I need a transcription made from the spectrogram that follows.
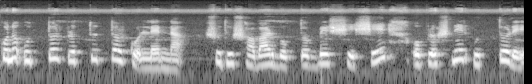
কোনো উত্তর প্রত্যুত্তর করলেন না। শুধু সবার বক্তব্যের শেষে ও প্রশ্নের উত্তরে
